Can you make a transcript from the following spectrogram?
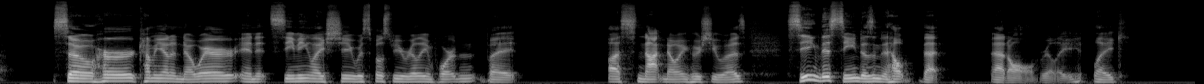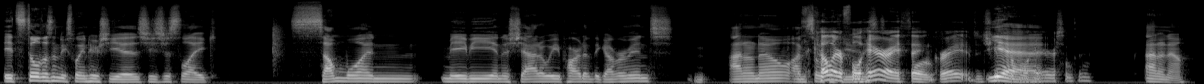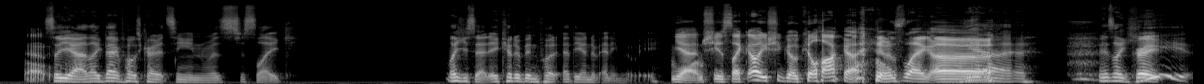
So her coming out of nowhere and it seeming like she was supposed to be really important, but us not knowing who she was, seeing this scene doesn't help that at all, really. Like it still doesn't explain who she is. She's just like someone maybe in a shadowy part of the government. I don't know. I'm so colorful confused. hair, I think, right? Did she have Yeah. purple hair or something? I don't know. I don't So know. yeah, like that post credit scene was just like like you said, it could have been put at the end of any movie. Yeah, and she's like, "Oh, you should go kill Hawkeye." And it was like, uh, yeah. And it's like Great. he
